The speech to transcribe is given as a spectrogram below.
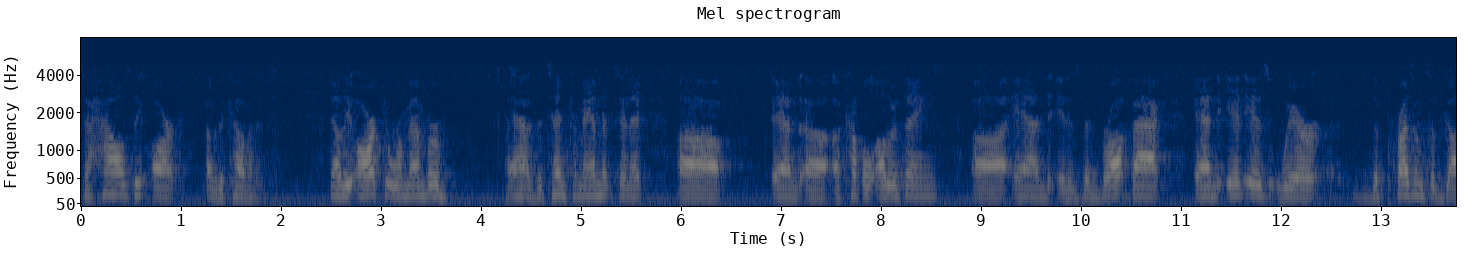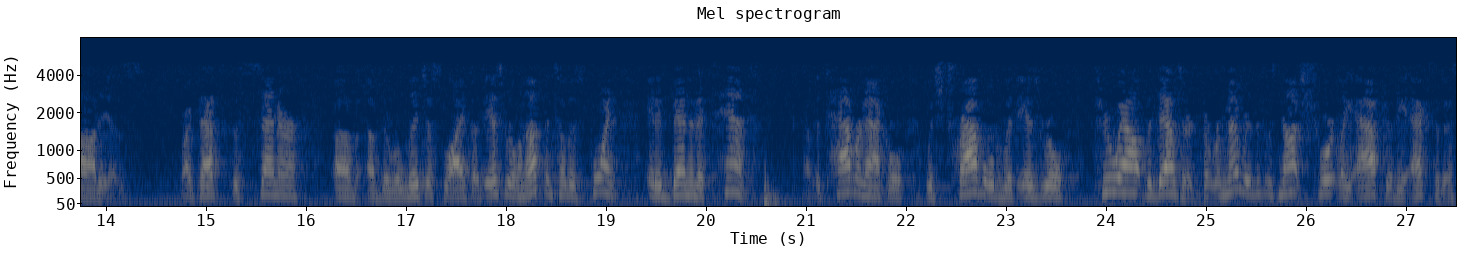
to house the Ark of the Covenant. Now, the Ark, you'll remember, has the Ten Commandments in it uh, and uh, a couple other things, uh, and it has been brought back, and it is where the presence of God is. Right? That's the center of, of the religious life of Israel. And up until this point, it had been in a tent, the tabernacle, which traveled with Israel throughout the desert. But remember, this is not shortly after the Exodus.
